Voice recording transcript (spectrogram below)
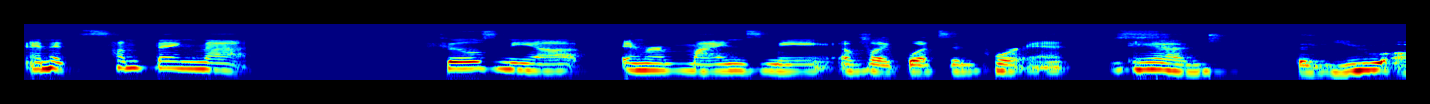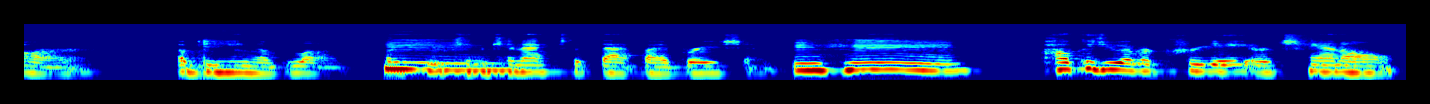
And it's something that fills me up and reminds me of like what's important. And that you are a being of love. Like mm. you can mm. connect with that vibration. Mm-hmm. How could you ever create or channel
